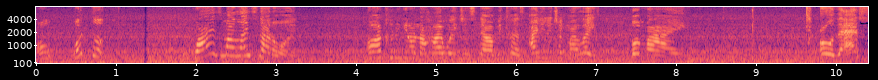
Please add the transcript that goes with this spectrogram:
Oh, what the? Why is my lights not on? Oh, I couldn't get on the highway just now because I need to check my lights. But my, oh, that's,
